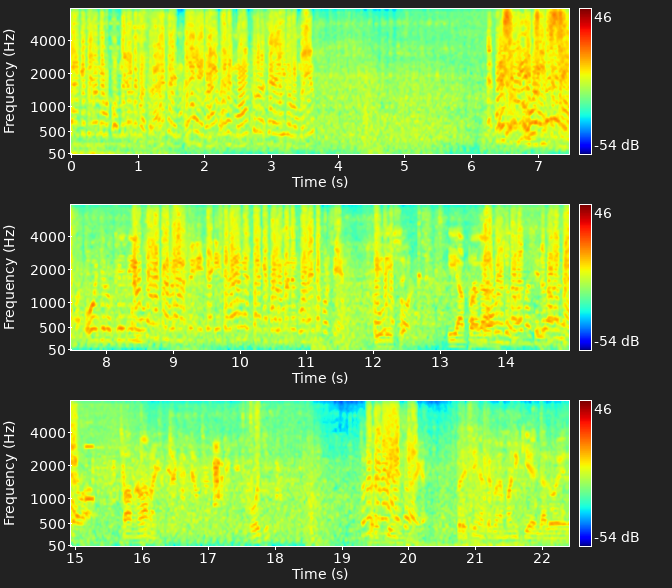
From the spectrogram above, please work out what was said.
tanque mirando, para atrás? Ese es el, monstruo, ese es ídolo mío. Oye, lo que dijo. ¿Cuánto le tablazo y te, y te dan el tanque por lo menos un 40%? Con Y dice. Y apagado. Tú tú. Vámonos, vámonos. Oye, ¿Tú no sabes eso, Edgar? presínate con la mano izquierda, lo es.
